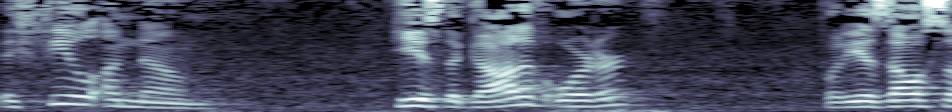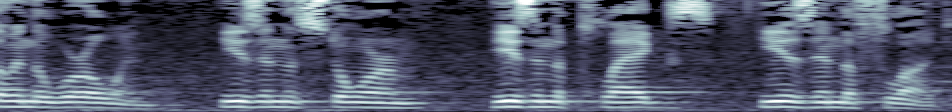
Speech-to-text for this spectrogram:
They feel unknown. He is the God of order, but he is also in the whirlwind. He is in the storm. He is in the plagues. He is in the flood.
